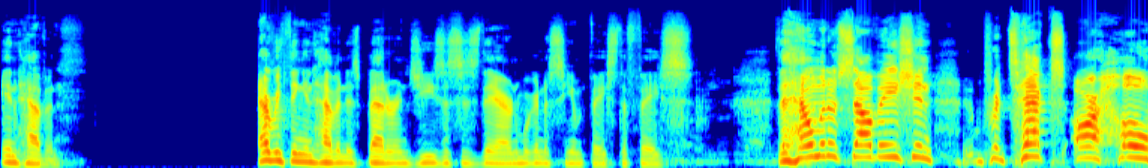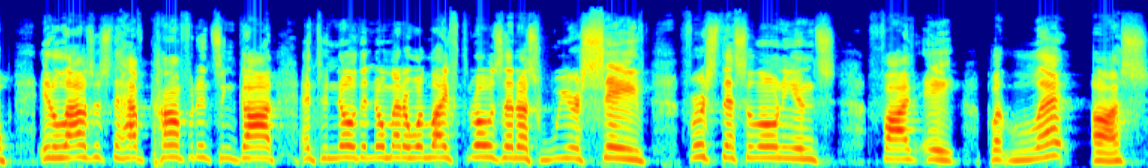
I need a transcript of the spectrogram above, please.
in heaven. Everything in heaven is better, and Jesus is there, and we're going to see him face to face. The helmet of salvation protects our hope. It allows us to have confidence in God and to know that no matter what life throws at us, we're saved. 1 Thessalonians 5 8. But let us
